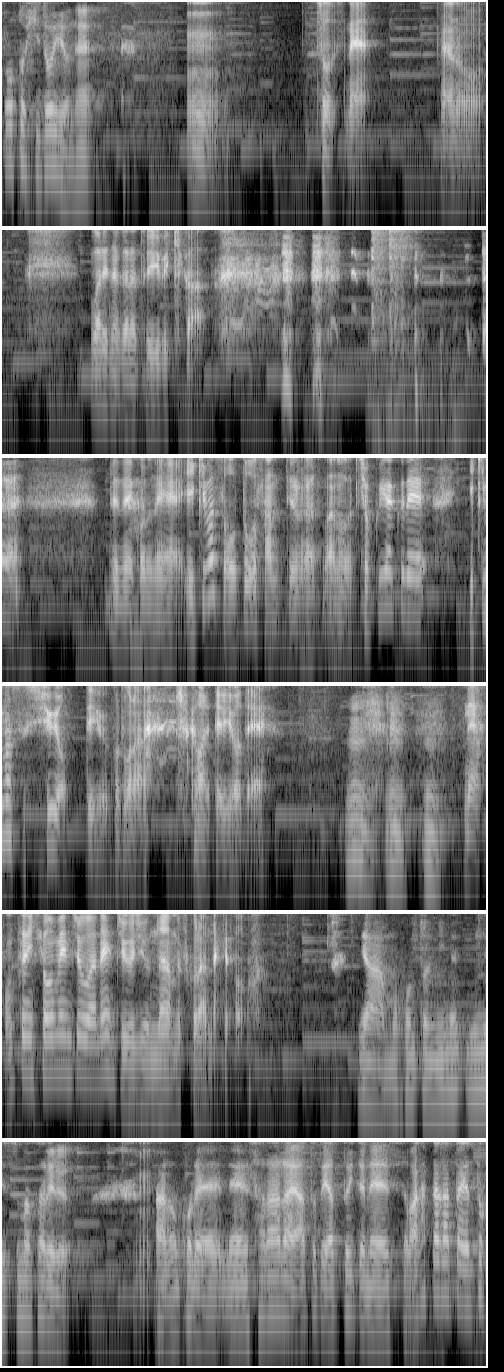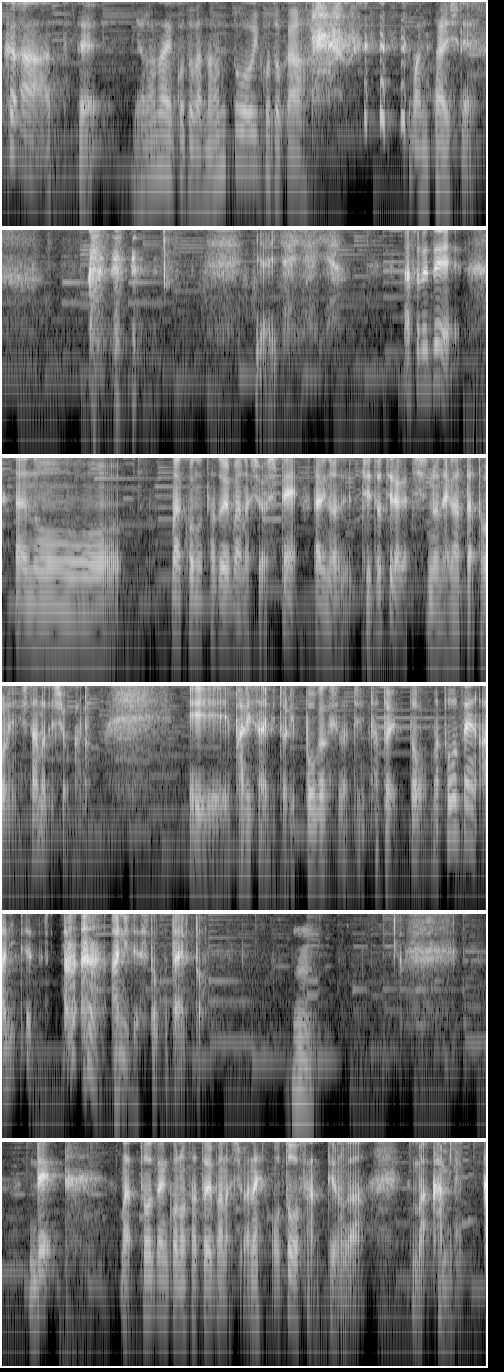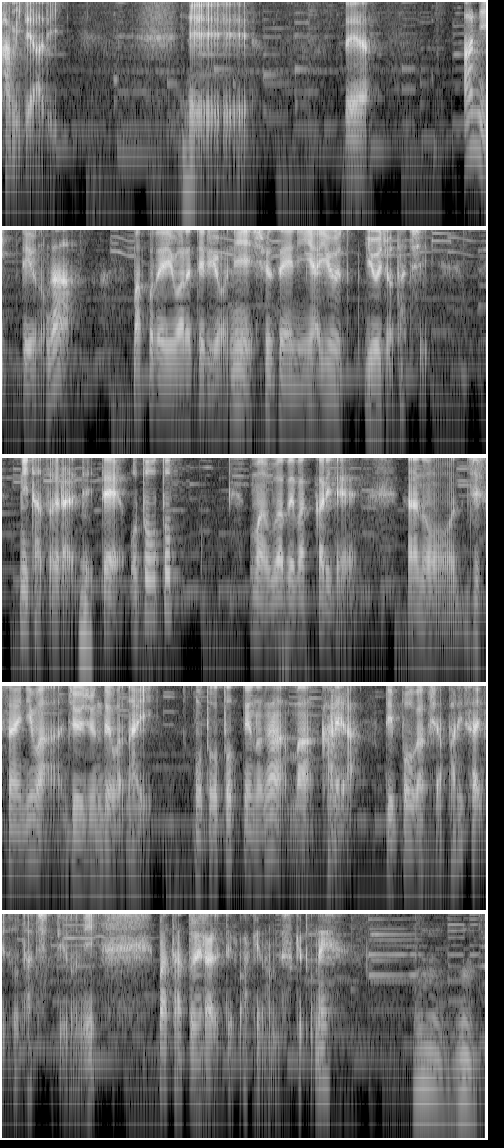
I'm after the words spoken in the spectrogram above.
相当ひどいよね。うん、うん、そうですね。あの我ながらと言うべきか でねこのね「行きますお父さん」っていうのがあの直訳で「行きます主よ」っていう言葉が使われてるようで。うんうんうん。ね本当に表面上はね従順な息子なんだけど。いやもう本当に身に身につまされる、あのこれね皿洗い後でやっといてねつって分かった分かったやっとくからって言ってやらないことが何と多いことか 妻に対して。いやいやいやいや。あそれであのーまあ、この例え話をして2人のうちどちらが父の願った通りにしたのでしょうかと、えーパリサイ人立法学者たちに例えると、まあ、当然兄で 兄ですと答えると。うん。で、まあ、当然この例え話はねお父さんっていうのが、まあ、神神であり、えーで兄っていうのが、まあ、ここで言われているように酒税人や遊遊女たちに例えられていて、弟まあ上辺ばっかりであの実際には従順ではない弟っていうのが、まあ、彼ら立法学者パリサイ人たちっていうのに、まあ、例えられてるわけなんですけどね。うんうん。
